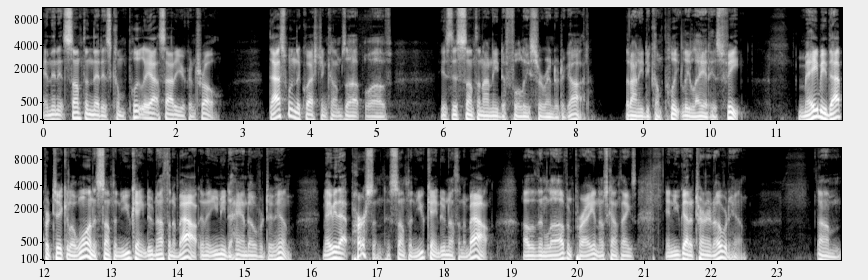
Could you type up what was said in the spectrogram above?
and then it's something that is completely outside of your control, that's when the question comes up of is this something I need to fully surrender to God? That I need to completely lay at his feet? Maybe that particular one is something you can't do nothing about and that you need to hand over to him. Maybe that person is something you can't do nothing about other than love and pray and those kind of things, and you've got to turn it over to him. Um,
